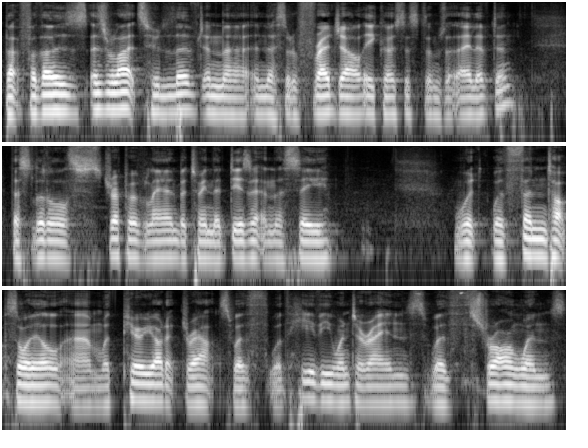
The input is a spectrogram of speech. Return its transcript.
but for those Israelites who lived in the, in the sort of fragile ecosystems that they lived in, this little strip of land between the desert and the sea with, with thin topsoil, um, with periodic droughts, with, with heavy winter rains, with strong winds.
